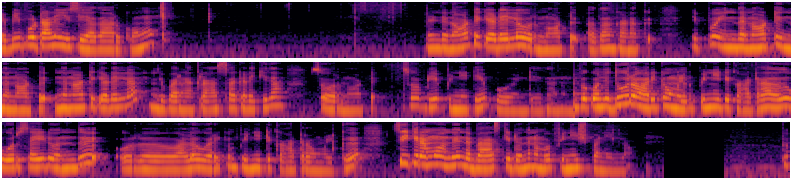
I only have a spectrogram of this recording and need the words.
எப்படி போட்டாலும் ஈஸியாக தான் இருக்கும். ரெண்டு நாட்டுக்கு இடையில ஒரு நாட்டு அதான் கணக்கு. இப்போ இந்த நாட்டு இந்த நாட்டு. இந்த நாட்டுக்கு இடையில இங்கே பாருங்கள் கிராஸாக கிடைக்குதா? ஸோ ஒரு நாட்டு. ஸோ அப்படியே பின்னிட்டே போக வேண்டியதான் நம்ம. இப்போ கொஞ்சம் தூரம் வரைக்கும் உங்களுக்கு பின்னிட்டு காட்டுறேன். அதாவது ஒரு சைடு வந்து ஒரு அளவு வரைக்கும் பின்னிட்டு காட்டுறேன் உங்களுக்கு. சீக்கிரமாக வந்து இந்த பேஸ்கெட் வந்து நம்ம ஃபினிஷ் பண்ணிடலாம். இப்போ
